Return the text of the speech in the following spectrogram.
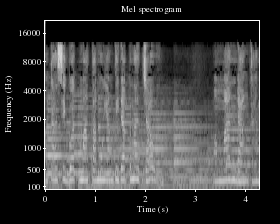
Makasih buat matamu yang tidak pernah jauh memandang kami.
